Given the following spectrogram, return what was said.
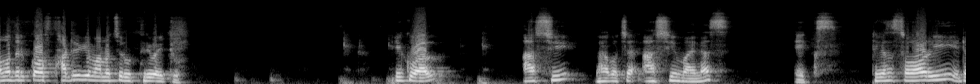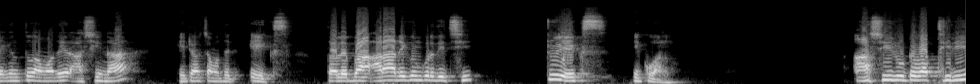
আমাদের কস থার্টির কি মান হচ্ছে root three by two equal আশি ভাগ হচ্ছে আশি মাইনাস এক্স ঠিক আছে? সরি এটা কিন্তু আমাদের আশি না, এটা হচ্ছে আমাদের এক্স তাহলে বা আর আর গুণ করে দিচ্ছি টু এক্স ইকুয়াল আশি root over three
